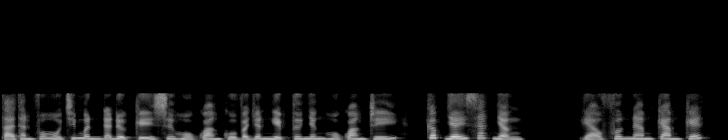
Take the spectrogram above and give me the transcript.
tại thành phố Hồ Chí Minh đã được kỹ sư Hồ Quang Cua và doanh nghiệp tư nhân Hồ Quang Trí cấp giấy xác nhận. Gạo phương Nam cam kết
